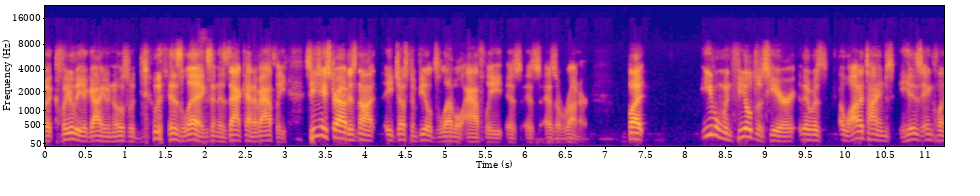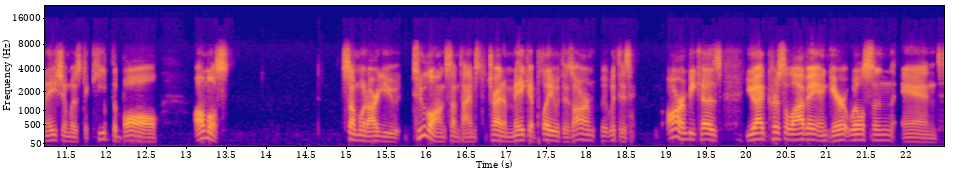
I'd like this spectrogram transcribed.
but clearly a guy who knows what to do with his legs and is that kind of athlete. CJ Stroud is not a Justin Fields level athlete as, as, as a runner. But even when Fields was here, there was a lot of times his inclination was to keep the ball almost some would argue too long sometimes to try to make a play with his arm with his arm because you had Chris Olave and Garrett Wilson and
